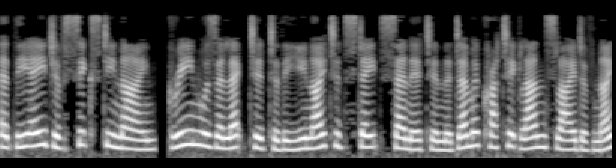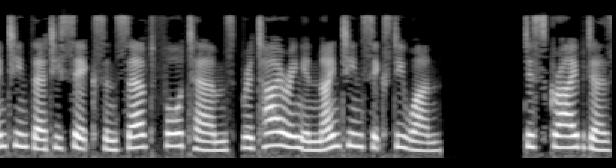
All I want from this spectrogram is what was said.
At the age of 69, Green was elected to the United States Senate in the Democratic landslide of 1936 and served four terms, retiring in 1961. Described as,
